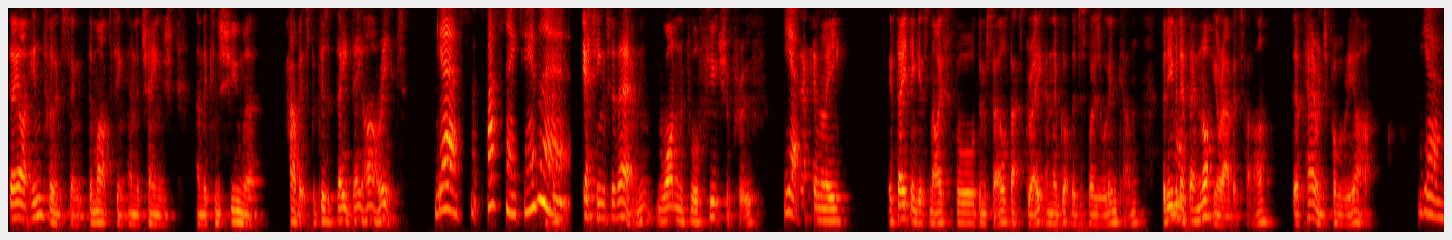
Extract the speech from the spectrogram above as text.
they are influencing the marketing and the change and the consumer habits because they they are it. yes. It's fascinating, isn't it? Getting to them, one will future proof. Yeah. Secondly, if they think it's nice for themselves, that's great, and they've got the disposable income. But even Yeah. if they're not your avatar, their parents probably are, Yeah.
